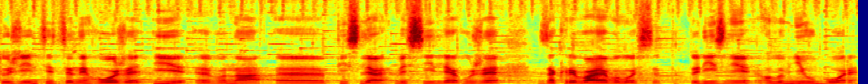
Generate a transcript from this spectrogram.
то жінці це не гоже, і е, вона е, після весілля вже закриває волосся, тобто різні головні убори.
